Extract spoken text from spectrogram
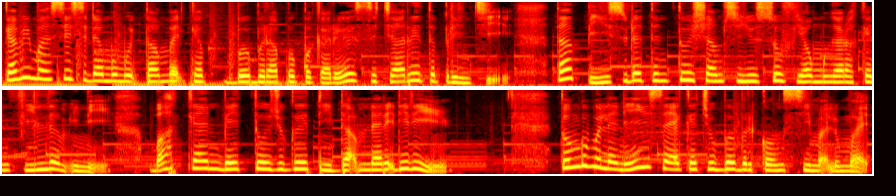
Kami masih sedang memuktamadkan beberapa perkara secara terperinci. Tapi sudah tentu Syamsu Yusof yang mengarahkan filem ini. Bahkan Beto juga tidak menarik diri. Tunggu bulan ni saya akan cuba berkongsi maklumat.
